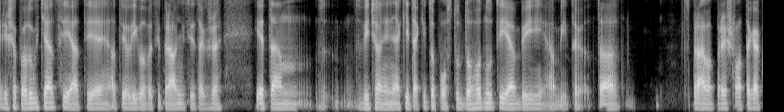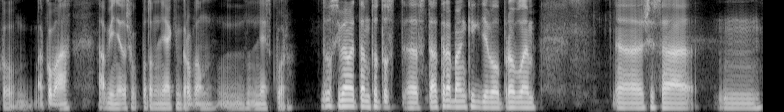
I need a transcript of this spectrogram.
riešia produktiaci a tie, a tie legal veci právnici, takže je tam zvyčajne nejaký takýto postup dohodnutý, aby, aby tá, tá správa prešla tak, ako, ako má, aby nedošlo potom nejakým problémom neskôr. To si tam toto z Tatra banky, kde bol problém, e, že sa mm,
